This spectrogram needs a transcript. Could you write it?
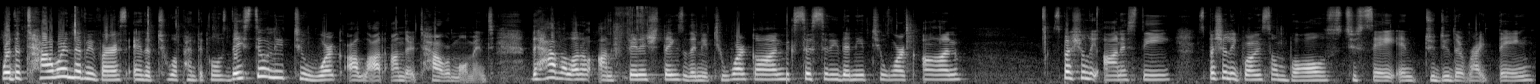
With the tower in the reverse and the two of pentacles, they still need to work a lot on their tower moment. They have a lot of unfinished things that they need to work on, toxicity they need to work on especially honesty, especially growing some balls to say and to do the right thing.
